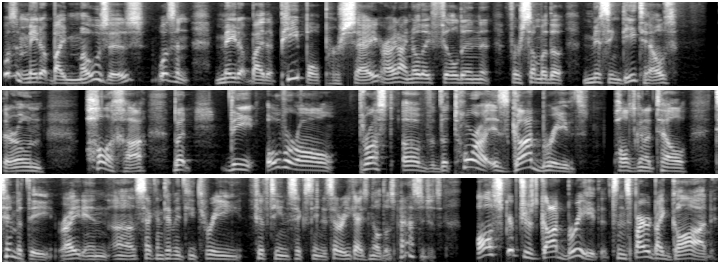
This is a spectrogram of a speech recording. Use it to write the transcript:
It wasn't made up by Moses. It wasn't made up by the people per se, right? I know they filled in for some of the missing details, their own halacha, but the overall thrust of the Torah is God breathed. Paul's going to tell Timothy, right, in uh, 2 Timothy 3 15, 16, etc. You guys know those passages. All scripture is God breathed. It's inspired by God.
